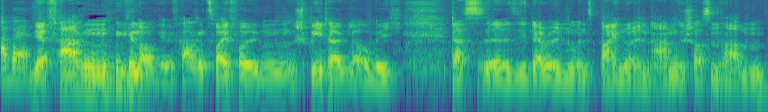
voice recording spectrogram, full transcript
Aber wir erfahren, genau, wir erfahren zwei Folgen später, glaube ich, dass äh, sie Daryl nur ins Bein oder in den Arm geschossen haben.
